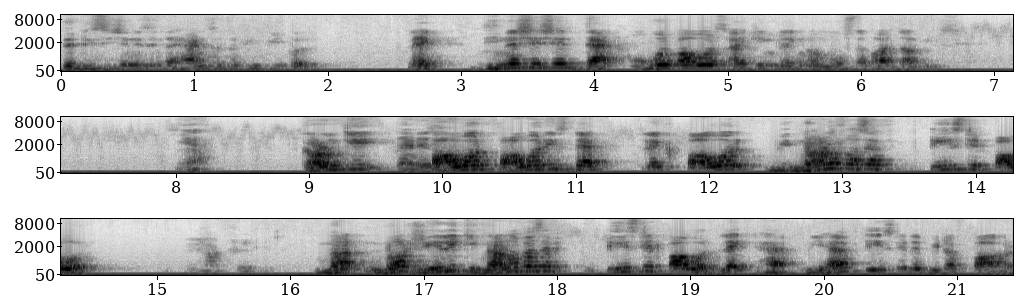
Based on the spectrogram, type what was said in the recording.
the decision is in the hands of the few people like দিনের শেষে that overpowers I think like no most of our দাবিস. কারণ কি? Power power is that like power none of us have tested power Not really. not not really key. None of us have tasted power. Like ha, we have tasted a bit of power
